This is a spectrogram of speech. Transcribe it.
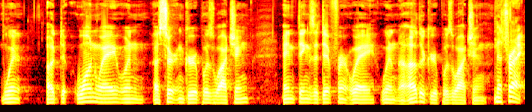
when a one way when a certain group was watching, and things a different way when the other group was watching. That's right.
